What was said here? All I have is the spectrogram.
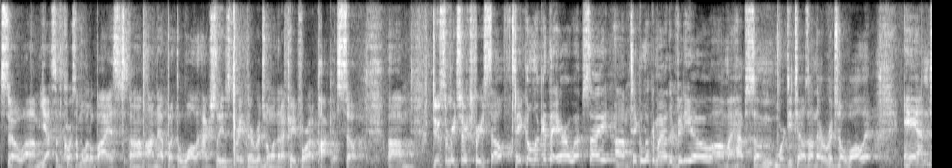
So um, yes of course I'm a little biased um, on that but the wallet actually is great the original one that I paid for out of pocket. So um, do some research for yourself. Take a look at the Airo website. Um, take a look at my other videos video. Um, I have some more details on their original wallet. And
